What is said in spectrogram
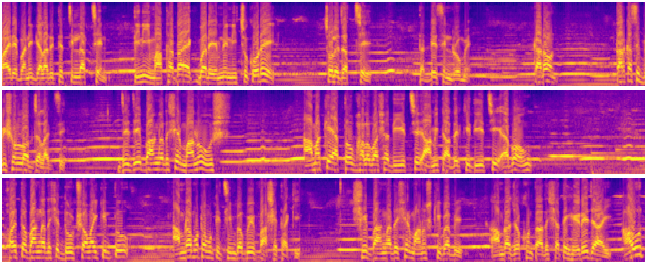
বাইরে মানে গ্যালারিতে চিল্লাচ্ছেন, তিনি মাথাটা একবারে এমনি নিচু করে চলে যাচ্ছে তার ড্রেসিং রুমে কারণ তার কাছে ভীষণ লজ্জা লাগছে। যে যে বাংলাদেশের মানুষ আমাকে এত ভালোবাসা দিয়েছে, আমি তাদেরকে দিয়েছি এবং হয়তো বাংলাদেশের দূর সময় কিন্তু আমরা মোটামুটি জিম্বাবুয়ে পাশে থাকি। সে বাংলাদেশের মানুষ কীভাবে আমরা যখন তাদের সাথে হেরে যাই আউট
